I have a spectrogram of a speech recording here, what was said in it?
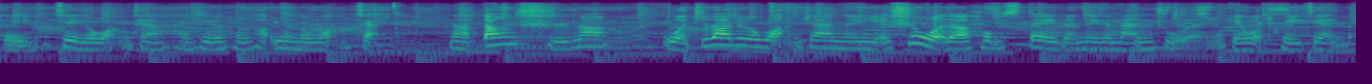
所以这个网站还是一个很好用的网站。那当时呢，我知道这个网站呢，也是我的 homestay 的那个男主人给我推荐的。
